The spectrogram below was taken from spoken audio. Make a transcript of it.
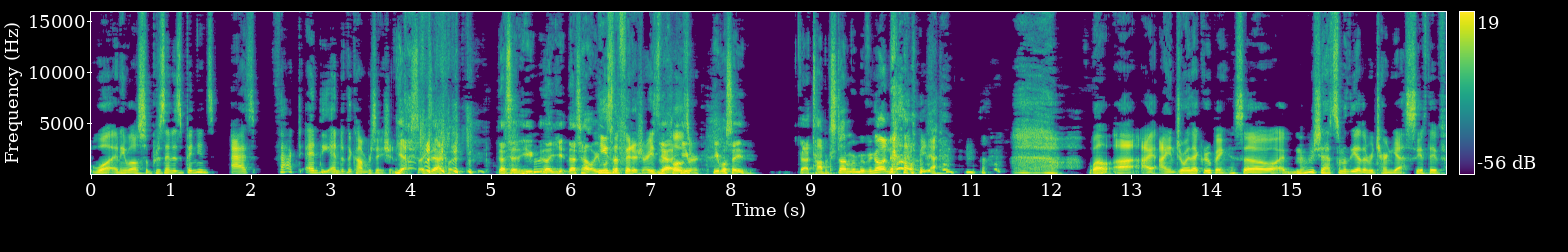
well, and he will also present his opinions as fact and the end of the conversation. Yes, exactly. That's it. He like that's how he He's the say, finisher. He's yeah, the closer. He, he will say that topic's done. We're moving on now. yeah. Well, uh, I, I enjoy that grouping. So uh, maybe we should have some of the other return guests see if they've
